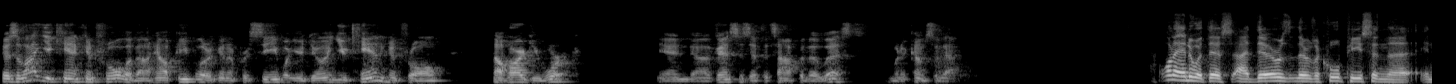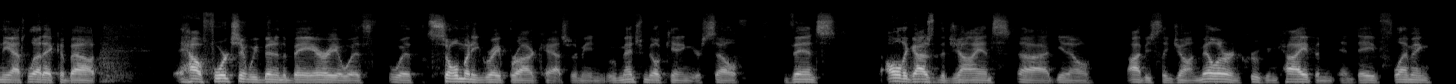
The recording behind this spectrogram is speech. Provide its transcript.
There's a lot you can't control about how people are going to perceive what you're doing. You can control how hard you work. And uh, Vince is at the top of the list when it comes to that. I want to end with this. Uh, there was there was a cool piece in the in the Athletic about how fortunate we've been in the Bay Area with with so many great broadcasters. I mean, we mentioned Bill King, yourself, Vince, all the guys with the Giants. Uh, you know, obviously Jon Miller and Kruk and Kuip and, and Dave Fleming.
